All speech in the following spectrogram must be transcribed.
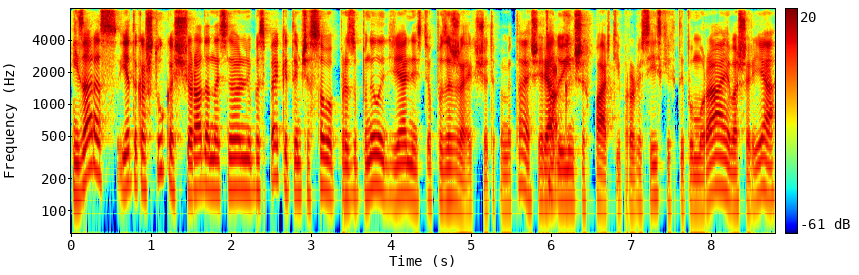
І зараз є така штука, що Рада національної безпеки тимчасово призупинила діяльність ОПЗЖ, якщо ти пам'ятаєш, і ряду так. інших партій проросійських, типу Мураєва, Шарія,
